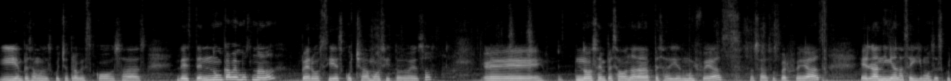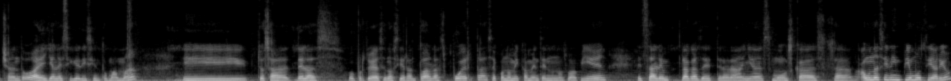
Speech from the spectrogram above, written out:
y empezamos a escuchar otra vez cosas. De este, nunca vemos nada, pero sí escuchamos y todo eso. Eh, nos empezaron a dar pesadillas muy feas, o sea, súper feas. Eh, la niña la seguimos escuchando, a ella le sigue diciendo mamá. Y, o sea, de las oportunidades se nos cierran todas las puertas, económicamente no nos va bien, salen plagas de telarañas, moscas, o sea, aún así limpiamos diario,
